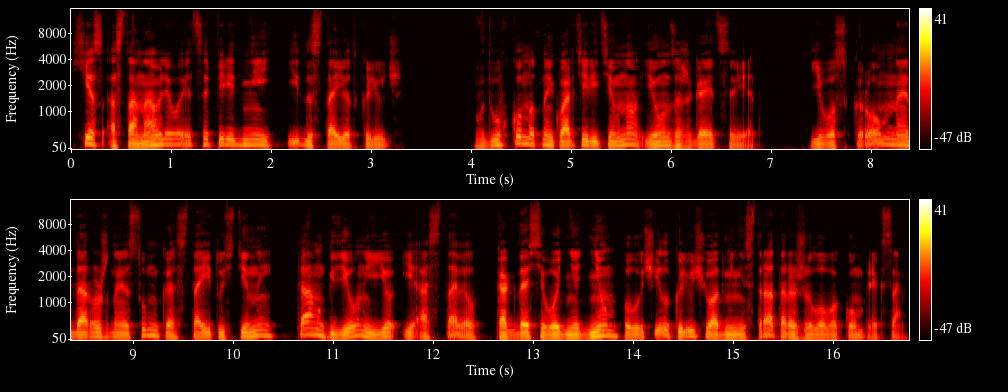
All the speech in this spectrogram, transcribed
Хес останавливается перед ней и достает ключ. В двухкомнатной квартире темно, и он зажигает свет. Его скромная дорожная сумка стоит у стены, там, где он ее и оставил, когда сегодня днем получил ключ у администратора жилого комплекса.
